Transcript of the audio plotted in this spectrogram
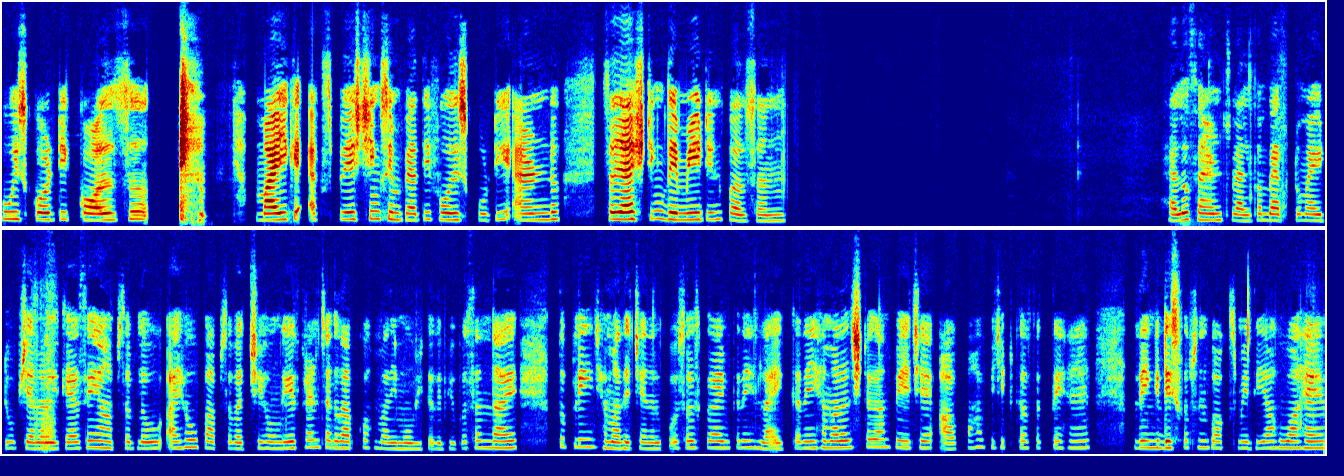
who Scotty calls Mike, expressing sympathy for Scotty and suggesting they meet in person. Hello friends, welcome back to my YouTube channel. कैसे हैं आप सब लोग? आई होप आप सब अच्छे होंगे। फ्रेंड्स, अगर आपको हमारी मूवी का रिव्यू पसंद आए तो प्लीज़ हमारे चैनल को सब्सक्राइब करें, लाइक करें। हमारा इंस्टाग्राम पेज है, आप वहाँ विज़िट कर सकते हैं। लिंक डिस्क्रिप्शन बॉक्स में दिया हुआ है।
